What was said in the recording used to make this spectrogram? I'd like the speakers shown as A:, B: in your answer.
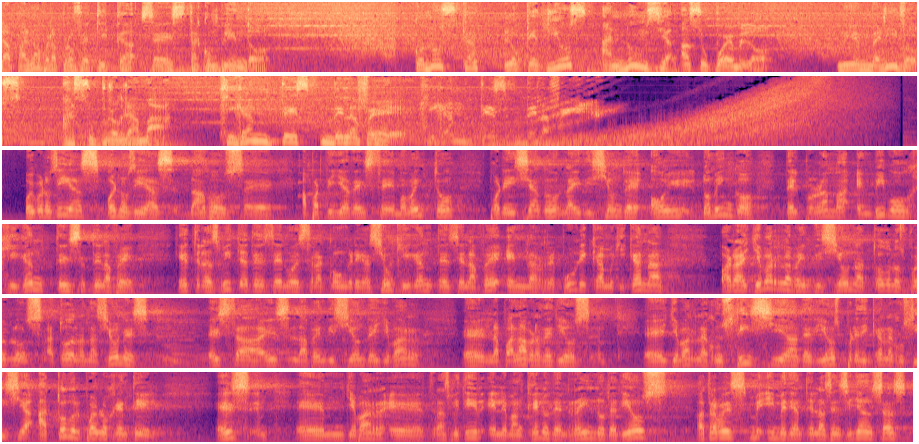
A: La palabra profética se está cumpliendo. Conozca lo que Dios anuncia a su pueblo. Bienvenidos a su programa, Gigantes de la Fe. Gigantes de la Fe.
B: Muy buenos días, buenos días. Damos eh, a partir de este momento por iniciado la edición de hoy domingo del programa en vivo Gigantes de la Fe que transmite desde nuestra congregación Gigantes de la Fe en la República Mexicana para llevar la bendición a todos los pueblos, a todas las naciones. Esta es la bendición de llevar eh, la palabra de Dios, eh, llevar la justicia de Dios, predicar la justicia a todo el pueblo gentil. Es eh, llevar, transmitir el evangelio del reino de Dios a través y mediante las enseñanzas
